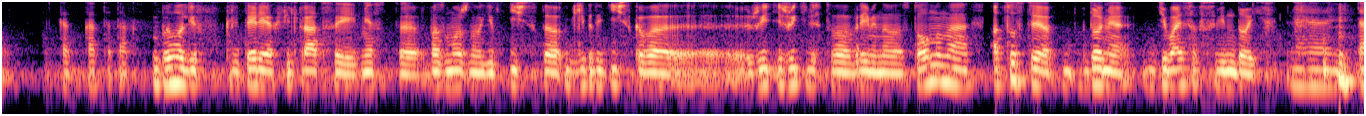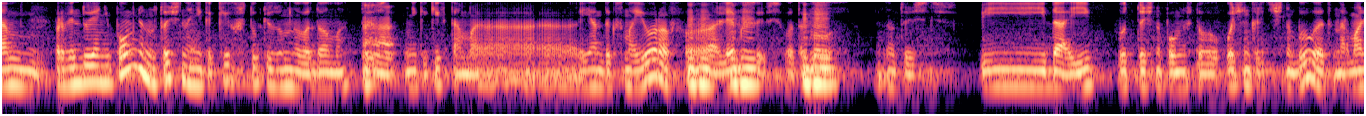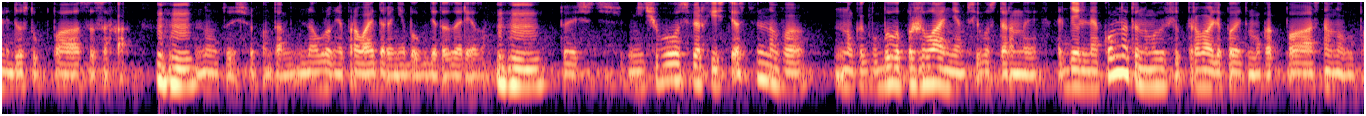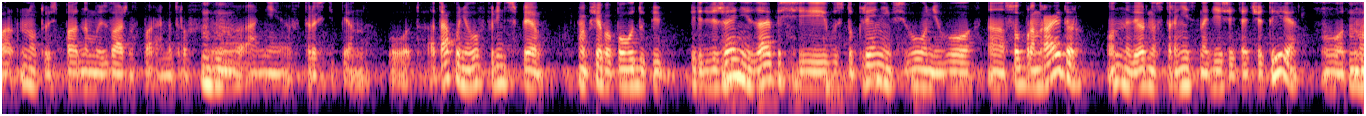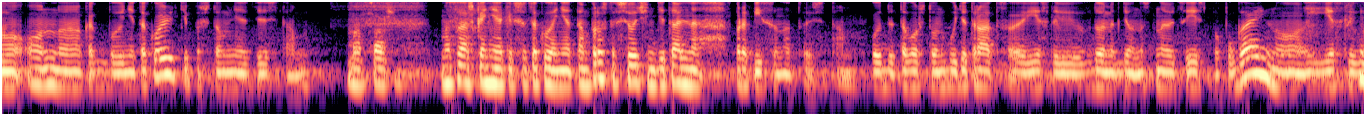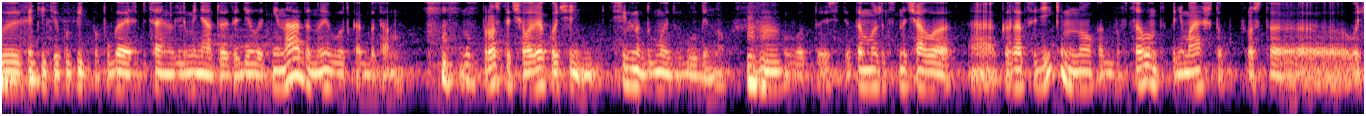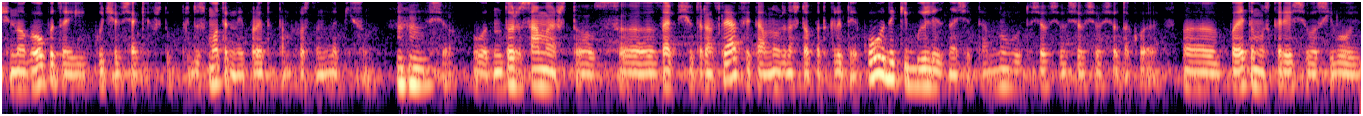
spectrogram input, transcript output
как- как-то так. Было ли в критериях фильтрации место возможного гипотетического, гипотетического э, жи- жительства временного Столмана отсутствие в доме девайсов с виндой? Э, Там про винду я не помню, но точно никаких штук из умного дома. То есть никаких там э, Яндекс Майоров, Алексы мгм. и всего такого. Ну, то есть. И да, и вот точно помню, что очень критично было, это нормальный доступ по ССХ. Ну, то есть, чтобы он там на уровне провайдера не был где-то зарезан. Мгм. То есть ничего сверхъестественного, ну, как бы было пожеланием с его стороны отдельная комната, но мы фильтровали поэтому как по основному, ну, то есть по одному из важных параметров, э, а не второстепенно. Вот. А так у него, в принципе, вообще по поводу пе- передвижений, записей, выступлений, всего у него э, собран райдер, он, наверное, страниц на 10 А4, вот, но он э, как бы не такой, типа, что мне здесь там Массаж. Массаж, коньяк и все такое нет. Там просто все очень детально прописано. То есть там вплоть до того, что он будет рад, если в доме, где он остановится, есть попугай, но если вы хотите купить попугая специально для меня, то это делать не надо. Ну и вот как бы там, ну просто человек очень сильно думает в глубину. Вот, то есть это может сначала э, казаться диким, но как бы в целом ты понимаешь, что просто э, очень много опыта и куча всяких штук предусмотрено, и про это там просто написано. Все. Вот. Но то же самое, что с э, записью трансляций, там нужно, чтобы открытые кодеки были, значит, там, ну вот все, все, все, все, все такое. Э, Поэтому, скорее всего, с его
